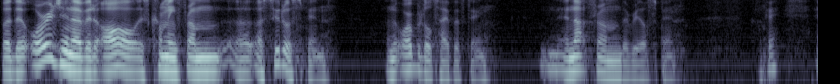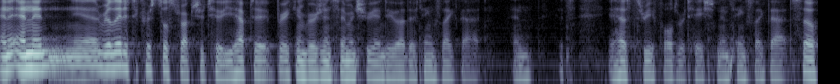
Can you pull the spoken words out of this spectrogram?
but the origin of it all is coming from a, a pseudo spin, an orbital type of thing, and not from the real spin. Okay? And, and yeah, related to crystal structure too. You have to break inversion symmetry and do other things like that. And it's, it has threefold rotation and things like that. So,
